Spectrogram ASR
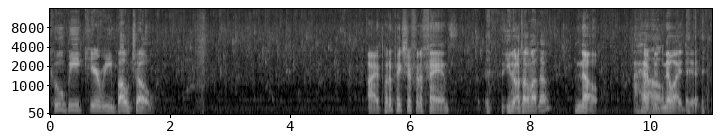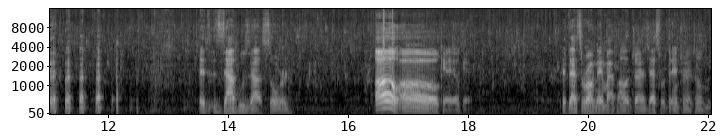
Kubi Kiri Bocho. All right, put a picture for the fans. You know what I'm talking about though? No, I have Oh. no idea. It's Zabuza's sword. oh, oh, okay, okay. If that's the wrong name, I apologize. That's what the internet told me.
